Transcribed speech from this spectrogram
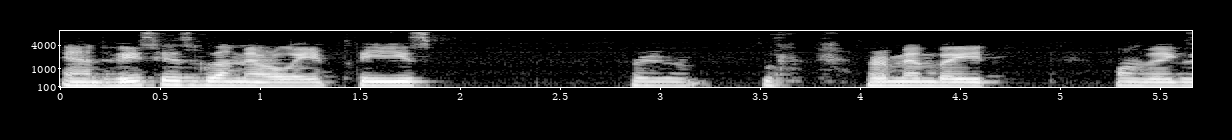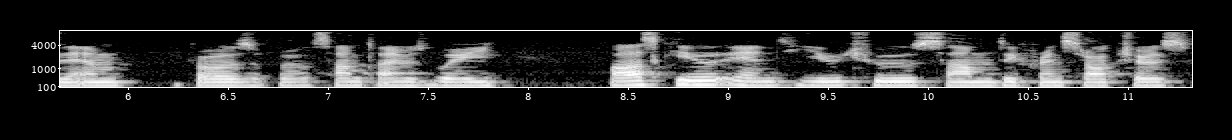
and this is glomeruli. Please re remember it on the exam because well, sometimes we ask you and you choose some different structures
